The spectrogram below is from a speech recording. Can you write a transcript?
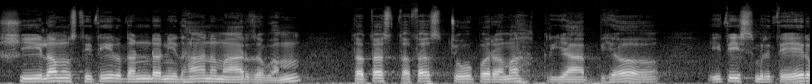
शीलम स्थितिर्दंड निधान मार्जव ततस्ततश्चोपरम क्रियाभ्य इति स्मृतेर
